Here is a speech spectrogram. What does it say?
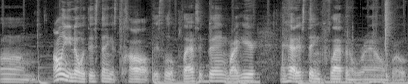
um i don't even know what this thing is called this little plastic thing right here and had this thing flapping around bro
